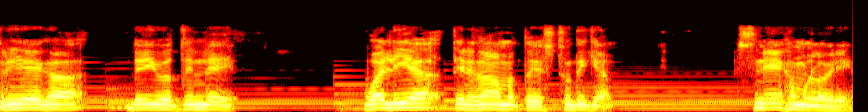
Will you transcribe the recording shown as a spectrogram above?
ത്രിയേക ദൈവത്തിന്റെ വലിയ തിരുനാമത്തെ സ്തുതിക്കാം. സ്നേഹമുള്ളവരെ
